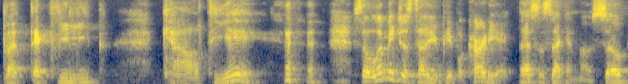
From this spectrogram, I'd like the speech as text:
Patek Philippe, Cartier. so let me just tell you, people, Cartier. That's the second most. So,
